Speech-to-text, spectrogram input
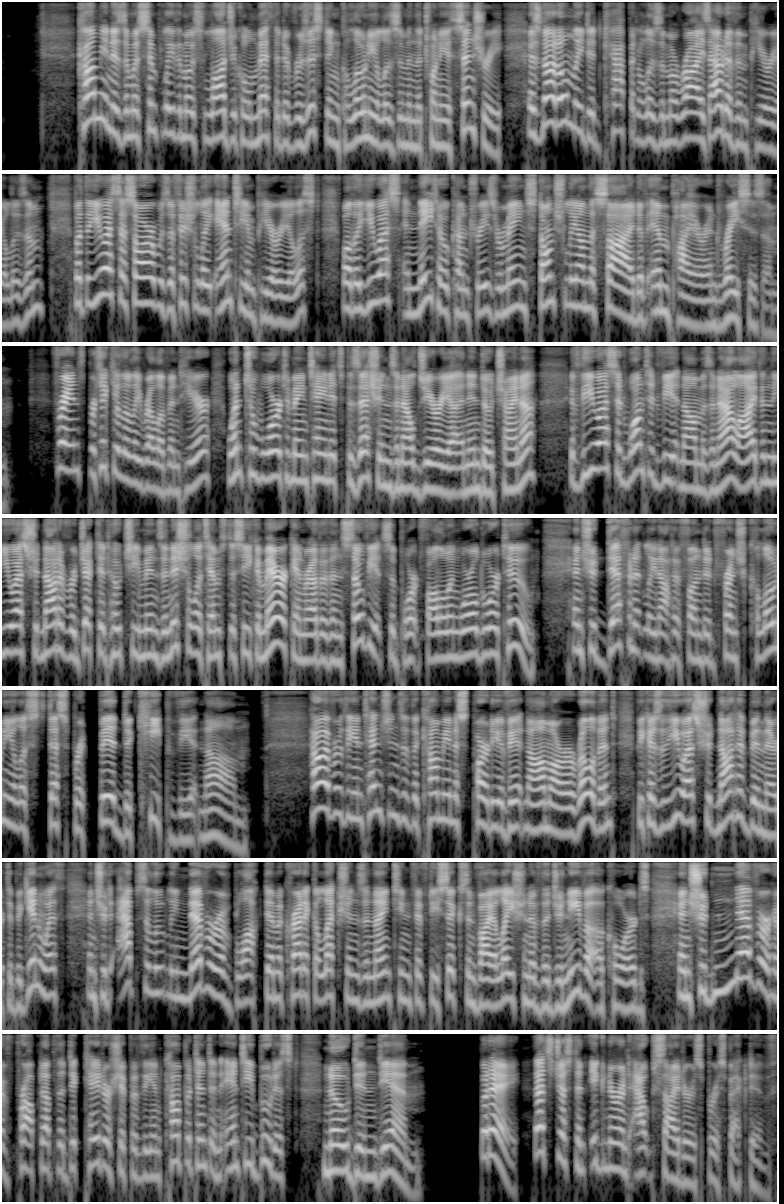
Communism was simply the most logical method of resisting colonialism in the 20th century, as not only did capitalism arise out of imperialism, but the USSR was officially anti imperialist, while the US and NATO countries remained staunchly on the side of empire and racism. France, particularly relevant here, went to war to maintain its possessions in Algeria and Indochina. If the US had wanted Vietnam as an ally, then the US should not have rejected Ho Chi Minh's initial attempts to seek American rather than Soviet support following World War II, and should definitely not have funded French colonialists' desperate bid to keep Vietnam. However, the intentions of the Communist Party of Vietnam are irrelevant because the US should not have been there to begin with and should absolutely never have blocked democratic elections in 1956 in violation of the Geneva Accords and should never have propped up the dictatorship of the incompetent and anti-Buddhist Ngo Dinh Diem. But hey, that's just an ignorant outsider's perspective.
